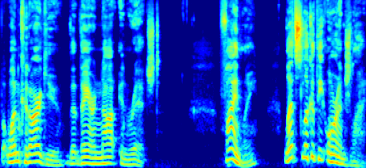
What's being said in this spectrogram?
but one could argue that they are not enriched. Finally, let's look at the orange line.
